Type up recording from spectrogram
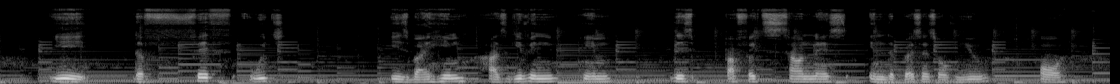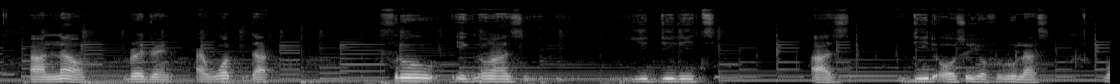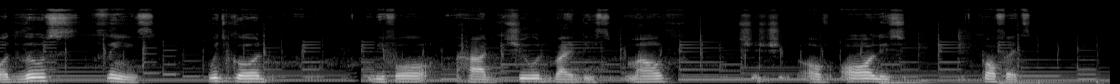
Yea, the faith which is by him has given him this perfect soundness in the presence of you all. And now, brethren, I wot that through ignorance you did it as did also your rulers. But those things which God before had shewed by this mouth of all his prophets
